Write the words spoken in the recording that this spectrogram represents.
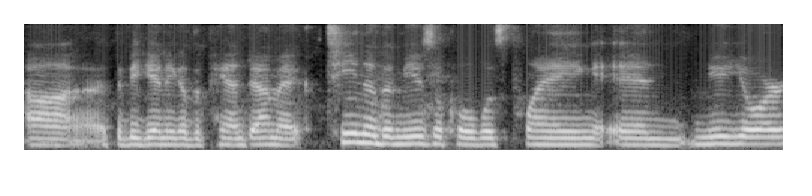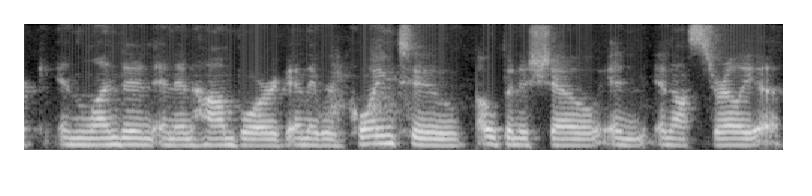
uh, at the beginning of the pandemic, Tina the musical was playing in New York, in London, and in Hamburg, and they were going to open a show in, in Australia.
